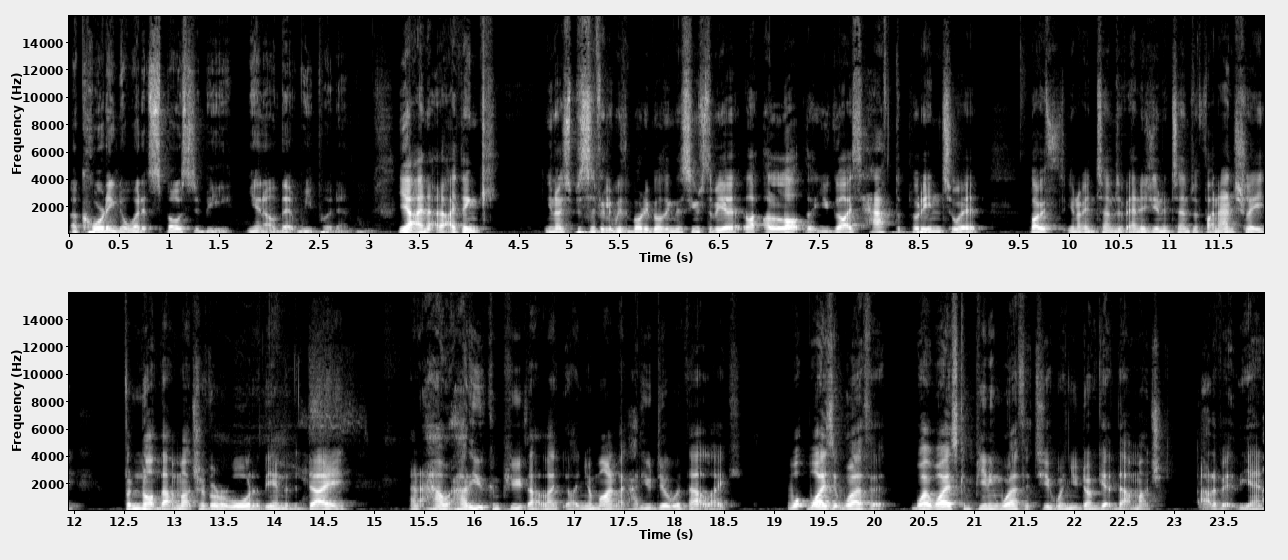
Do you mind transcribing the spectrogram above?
according to what it's supposed to be, you know, that we put in. Yeah, and I think you know specifically with bodybuilding, there seems to be a, like, a lot that you guys have to put into it, both you know in terms of energy and in terms of financially, but not that much of a reward at the end of the day. And how how do you compute that like in your mind? Like how do you deal with that? Like, what why is it worth it? Why why is competing worth it to you when you don't get that much out of it at the end?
